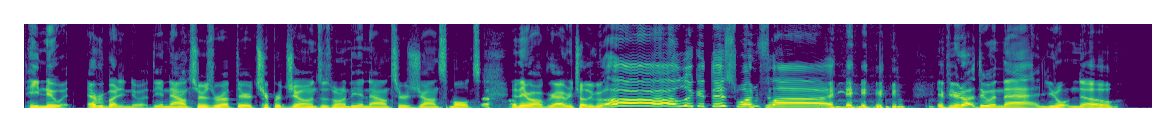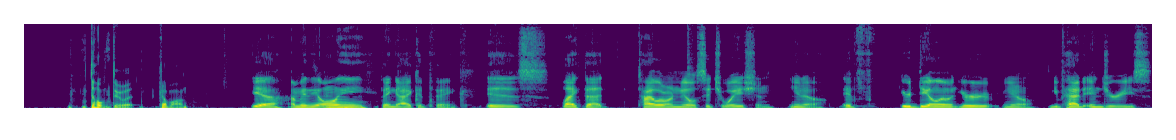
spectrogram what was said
he knew it. Everybody knew it. The announcers were up there. Chipper Jones was one of the announcers, John Smoltz, and they were all grabbing each other, going, "Oh, look at this one fly!" if you're not doing that and you don't know, don't do it. Come on. Yeah, I mean the only thing I could think is like that Tyler O'Neill situation. You know, if you're dealing, you're you know, you've had injuries,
